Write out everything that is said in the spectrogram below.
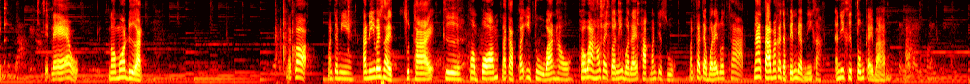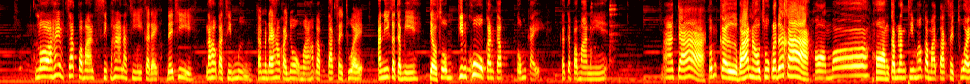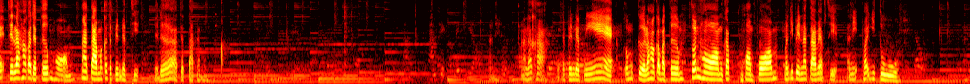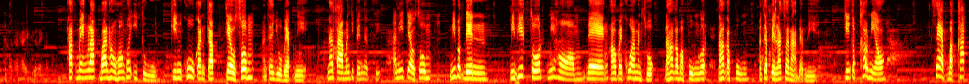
เสร็จแล้วนอหม้อเดือด แล้วก็มันจะมีอันนี้ไว้ใส่สุดท้ายคือหอมป้อมแล้วกับผักอีตูบ้านเฮาเพราะว่าเขาใส่ตอนนี้บ่ได้ผักมันจะสุก มันก็จะบ่ได้รสชาติ หน้าตามันก็จะเป็นแบบนี้ค่ะ อันนี้คือต้มไก่บ้าน รอให้สักประมาณ 15 นาทีก็ได้ได้ที่ แล้วเขากับซิมมึงถ้ามันได้เขากับโยกมาเขากับตักใส่ถ้วย อันนี้ก็จะมีแจ่วส้มกินคู่กันกับต้มไก่ ก็จะประมาณนี้ มาจ้า ต้มเก่อบ้านเฮาสุกแล้วเด้อค่ะ หอมบ่หอมกำลังทิมเขาก็มาตักใส่ถ้วย เสร็จแล้วเขาก็จะเติมหอม หน้าตามันก็จะเป็นแบบที่เดี๋ยวเด้อจะตักให้มัน นี้มาแล้วค่ะ จะเป็นแบบนี้ต้มเกลือแล้วเราก็มาเติม ต้นหอมกับหอมป้อม มันที่เป็นหน้าตาแบบนี้อันนี้พระอีตูภาษาไทยคืออะไรครับผักแมงลักบ้านเฮาห้องพระอีตู กินคู่กันกับแจ่วส้ม มันจะอยู่แบบนี้ หน้าตามันจะเป็นแบบนี้อันนี้แจ่วส้มมีบักเด่นมีพริกสดมีหอม แดงเอาไปคั่วให้มันสุกแล้วเราก็มาปรุงรสแล้วเราก็ปรุง มันจะเป็นลักษณะแบบนี้ กินกับข้าวเหนียว แซ่บบักคัก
